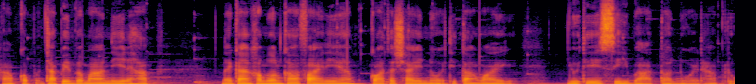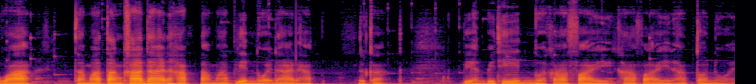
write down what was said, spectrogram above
ครับ ก็จะเป็นประมาณนี้นะครับ ในการคำนวณค่าไฟนี้ครับ ก็จะใช้หน่วยที่ตั้งไว้อยู่ที่ 4 บาทต่อหน่วยนะครับ หรือว่า สามารถตั้งค่าได้นะครับ สามารถเปลี่ยนหน่วยได้นะครับโดยการเปลี่ยนไปที่หน่วยค่าไฟ ค่าไฟนะครับต่อหน่วย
